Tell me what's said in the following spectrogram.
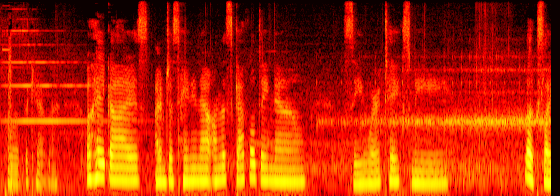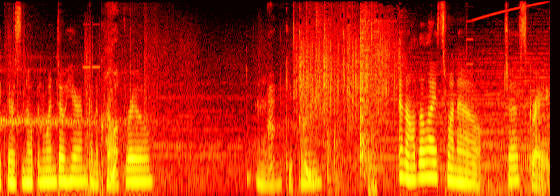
pull up the camera. Oh hey guys, I'm just hanging out on the scaffolding now. Seeing where it takes me. Looks like there's an open window here. I'm gonna crawl through. And keep going. And all the lights went out. Just great.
